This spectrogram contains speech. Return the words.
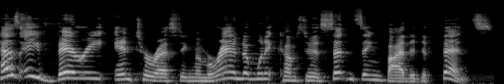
has a very interesting memorandum when it comes to his sentencing by the defense.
